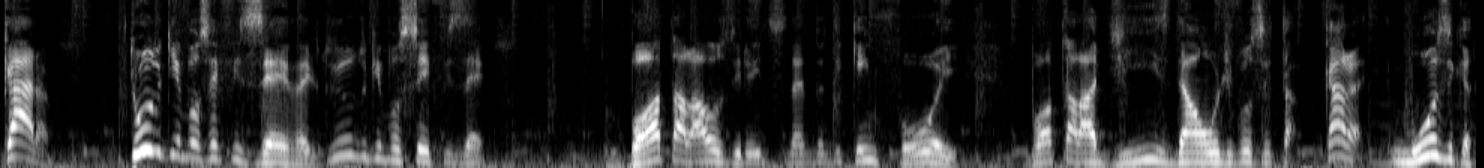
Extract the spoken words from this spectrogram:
Cara, tudo que você fizer, velho, tudo que você fizer, bota lá os direitos né, de quem foi, bota lá, diz da onde você tá. Cara, música,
